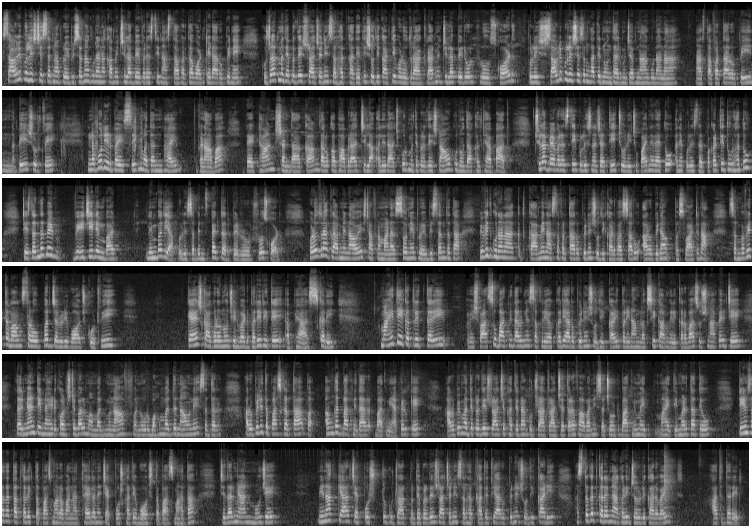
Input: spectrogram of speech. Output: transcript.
Savli police સ્ટેશનના પ્રોહિબિશનના ગુનાના કામે છેલ્લા બે વર્ષથી નાસ્તા ફરતા વોન્ટેડ આરોપીને ગુજરાત મધ્યપ્રદેશ રાજ્યની સરહદ ખાતેથી શોધી કાઢતી વડોદરા ગ્રામ્ય જિલ્લા parole furlough squad police Savli police station ખાતે નોંધાયેલ મુજબના ગુનાના નાસ્તા ફરતા આરોપી નબેશ ઉર્ફે નબો નિર્ભય સિંહ મદનભાઈ ગણાવા. રહેઠાણ શણદા તાલુકા ભાભરા જિલ્લા અલીરાજપુર મધ્યપ્રદેશનાઓ ગુનો દાખલ થયા બાદ છેલ્લા બે વર્ષથી પોલીસ નજરથી ચોરી છુપાઈને રહેતો અને પોલીસ ધરપકડથી દૂર હતો. જે સંદર્ભે વીજી લીંબા, લીંબરિયા police sub inspector parole furlough squad Vadodara ગ્રામ્ય નાઓએ સ્ટાફના માણસોને પ્રોહિબિશન તથા વિવિધ ગુનાના કામેના સફળતા આરોપીને શોધી કાઢવા સારું આરોપીના વસવાટના. સંભવિત તમામ સ્થળો ઉપર જરૂરી વોચ ગોઠવી કેશ કાગળોનો ઝીણવટભરી રીતે અભ્યાસ કરી માહિતી એકત્રિત કરી વિશ્વાસુ બાતમીદારોને સક્રિય કરી આરોપીઓને શોધી કાઢી પરિણામલક્ષી કામગીરી કરવા સૂચના આપેલ, જે દરમિયાન ટીમના હેડ કોન્સ્ટેબલ મોહમ્મદ મુનાફ, નૂર મોહમ્મદ નાઓને સદર આરોપીની તપાસ કરતા અંગત બાતમીદાર બાતમી આપેલ કે આરોપી મધ્યપ્રદેશ રાજ્ય ખાતેના ગુજરાત રાજ્ય તરફ આવવાની સચોટ બાતમી માહિ- માહિતી મળતા તેઓ ટીમ સાથે તાત્કાલિક તપાસમાં રવાના થયેલ અને ચેકપોસ્ટ ખાતે વોચ તપાસમાં હતા. જે દરમિયાન મોજે મીનાક્યાર ચેકપોસ્ટ ગુજરાત, મધ્યપ્રદેશ રાજ્યની સરહદ ખાતેથી આરોપીને શોધી કાઢી હસ્તગત કરેલને આગળની જરૂરી કાર્યવાહી હાથ ધરેલ.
